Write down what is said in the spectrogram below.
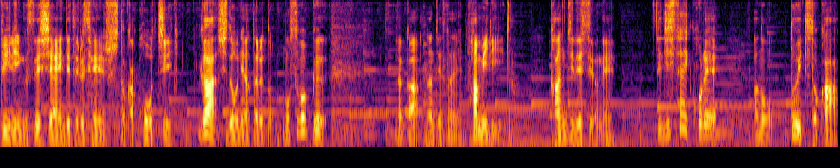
B リングスで試合に出てる選手とかコーチが指導に当たると。もうすごく、なんか、なんていうんですかね、ファミリーな感じですよね。で、実際これ、あの、ドイツとか、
